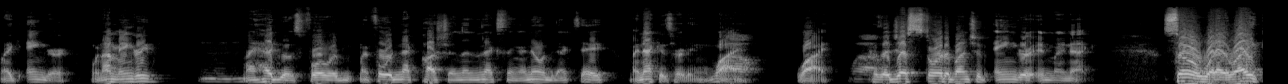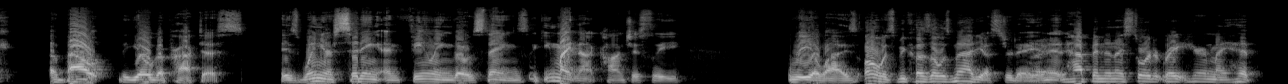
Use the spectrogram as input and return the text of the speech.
like anger when i'm angry Mm-hmm. my head goes forward, my forward neck posture, and then the next thing I know, the next day, my neck is hurting. Why? Wow. Why? Wow. Because I just stored a bunch of anger in my neck. So, what I like about the yoga practice is when you're sitting and feeling those things, like you might not consciously realize, oh, it's because I was mad yesterday and it happened and I stored it right here in my hip.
